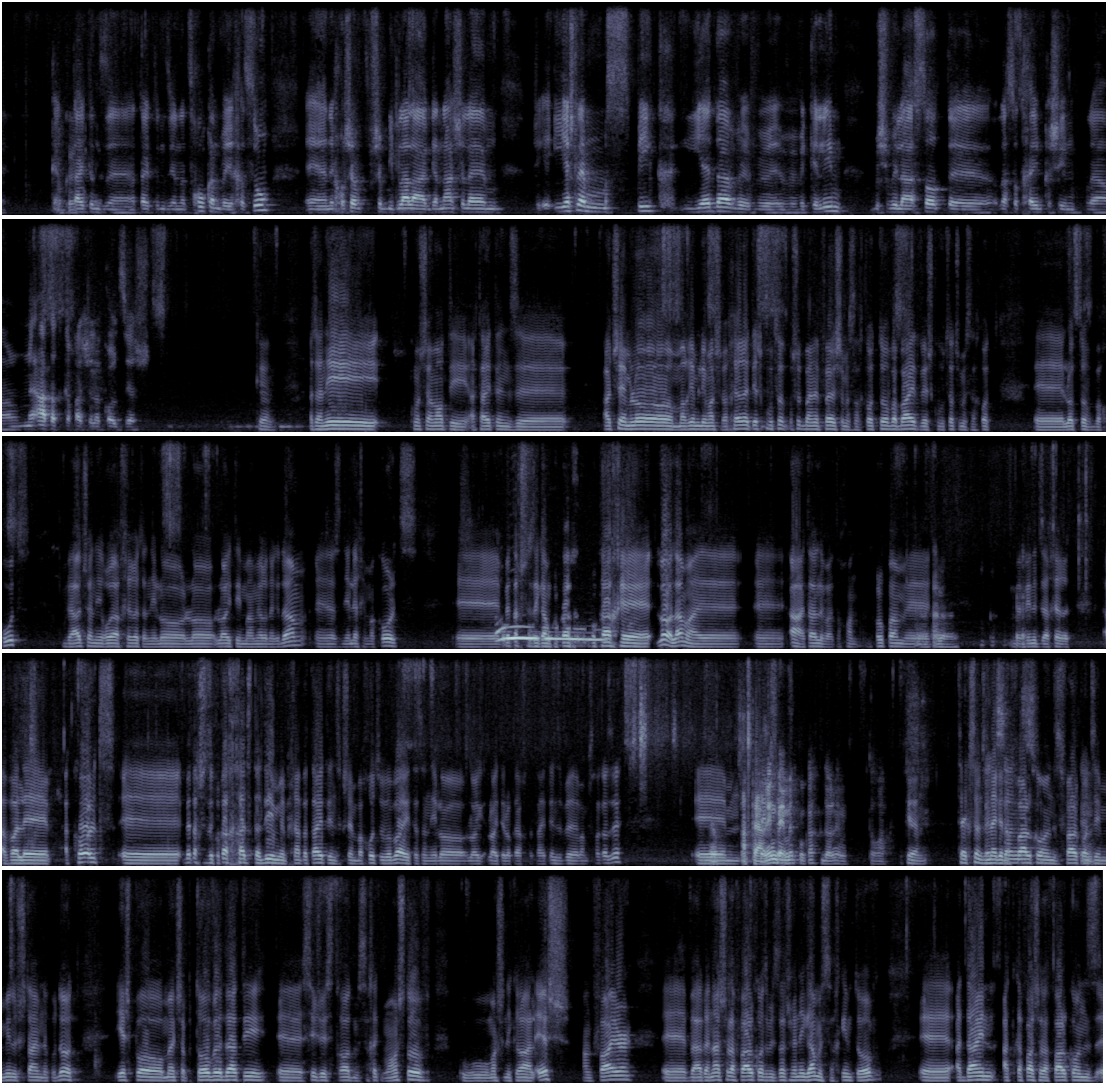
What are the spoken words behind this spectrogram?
כן, okay. טייטנס, הטייטנס ינצחו כאן ויכסו. אה, אני חושב שבגלל ההגנה שלהם, יש להם מספיק ידע ו- ו- ו- וכלים בשביל לעשות, לעשות חיים קשים למעט התקפה של הקולץ יש. כן, אז אני, כמו שאמרתי, הטייטנס עד שהם לא מראים לי משהו אחרת, יש קבוצות פשוט ב-NFL שמשחקות טוב בבית ויש קבוצות שמשחקות אה, לא טוב בחוץ. ועד שאני רואה אחרת אני לא, לא, לא הייתי מהמר נגדם, אה, אז נלך עם הקולטס, אה, בטח שזה גם כל כך, כל כך אה, לא למה, אה, אה, אה אתה לבד נכון, כל פעם אה, מבין את זה אחרת, אבל אה, הקולטס, אה, בטח שזה כל כך חד צדדי מבחינת הטייטינס כשהם בחוץ ובבית אז אני לא, לא, לא הייתי לוקח את הטייטינס במשחק הזה הפערים באמת כל כך גדולים, מטורף. כן, טקסנס נגד הפלקונס, פלקונס עם מינוס שתיים נקודות, יש פה מצ'אפ טוב לדעתי, סי.ג'יי סטראוד משחק ממש טוב, הוא מה שנקרא על אש, on fire, אה, וההגנה של הפלקונס מצד שני גם משחקים טוב, אה, עדיין התקפה של הפלקונס אה,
